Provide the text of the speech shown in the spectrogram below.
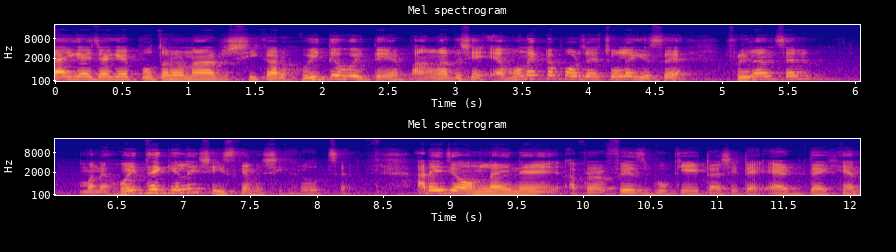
জায়গায় জায়গায় প্রতারণার শিকার হইতে হইতে বাংলাদেশে এমন একটা পর্যায়ে চলে গেছে ফ্রিল্যান্সের মানে হইতে গেলেই সেই স্ক্যামের শিকার হচ্ছে। আর এই যে অনলাইনে আপনার ফেসবুকে এটা, সেটা অ্যাড দেখেন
